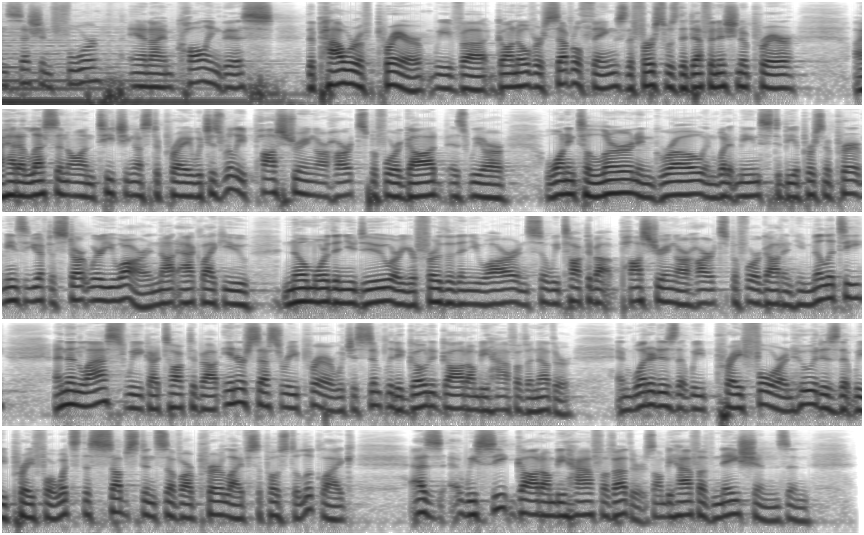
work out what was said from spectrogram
on session four, and I'm calling this the power of prayer. We've uh, gone over several things. The first was the definition of prayer. I had a lesson on teaching us to pray, which is really posturing our hearts before God as we are wanting to learn and grow and what it means to be a person of prayer. It means that you have to start where you are and not act like you know more than you do or you're further than you are. And so we talked about posturing our hearts before God in humility. And then last week, I talked about intercessory prayer, which is simply to go to God on behalf of another and what it is that we pray for and who it is that we pray for. What's the substance of our prayer life supposed to look like as we seek God on behalf of others, on behalf of nations and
